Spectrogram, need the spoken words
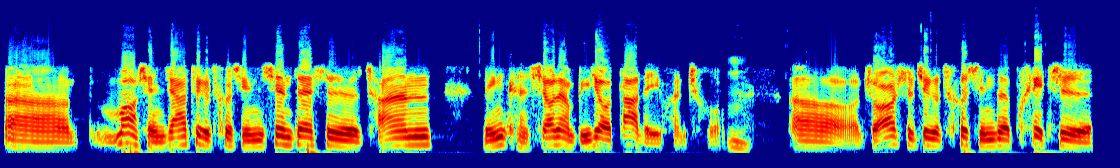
呃，冒险家这个车型现在是长安林肯销量比较大的一款车。嗯。呃，主要是这个车型的配置，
